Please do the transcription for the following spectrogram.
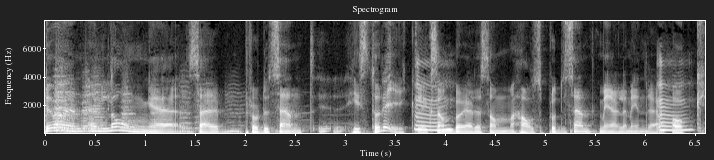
Du har en, en lång eh, så här, producenthistorik. Mm. Liksom. Började som houseproducent mer eller mindre. Och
